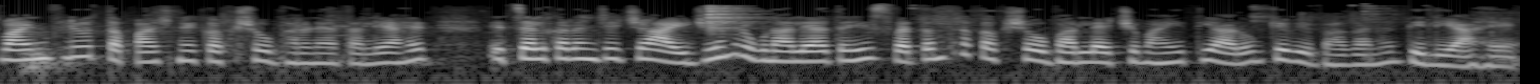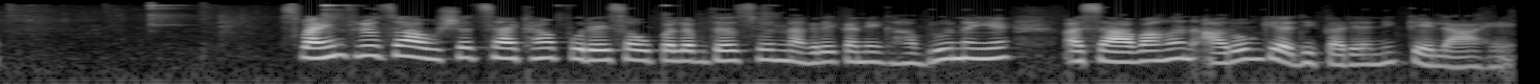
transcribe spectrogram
स्वाईन फ्ल्यू तपासणी कक्ष उभारण्यात आले आहेत. इचलकरंजीच्या आयजीएम रुग्णालयातही स्वतंत्र कक्ष उभारल्याची माहिती आरोग्य विभागानं दिली आहे. स्वाईन फ्लूचा औषध साठा पुरेसा उपलब्ध असून नागरिकांनी घाबरू नये असं आवाहन आरोग्य अधिकाऱ्यांनी केलं आहे.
